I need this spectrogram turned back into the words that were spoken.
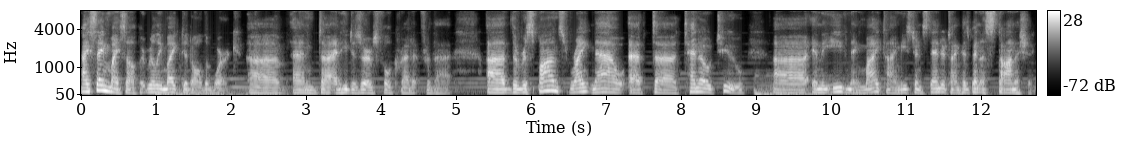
I say myself, but really Mike did all the work, uh, and uh, and he deserves full credit for that. Uh, the response right now at 10:02 uh, uh, in the evening, my time, Eastern Standard Time, has been astonishing.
